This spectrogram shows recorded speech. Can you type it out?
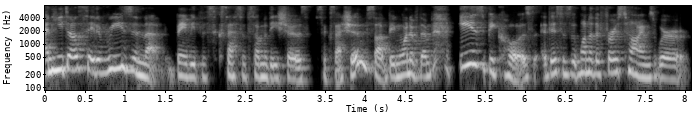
and he does say the reason that maybe the success of some of these shows succession so being one of them is because this is one of the first times where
